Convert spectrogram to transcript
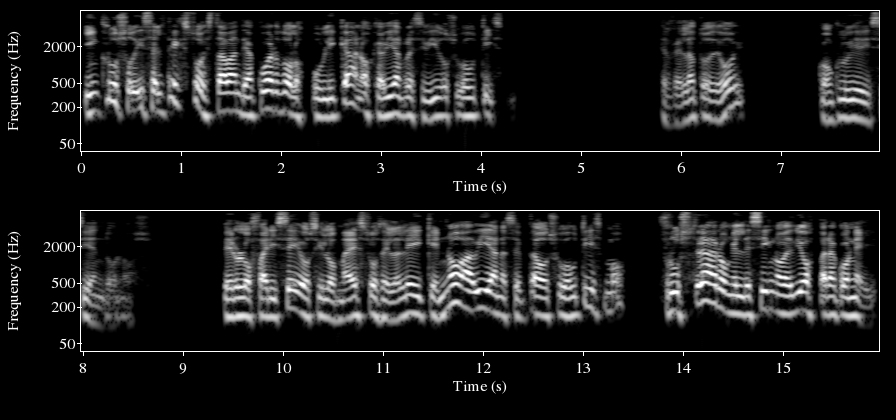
Incluso, dice el texto, estaban de acuerdo los publicanos que habían recibido su bautismo. El relato de hoy concluye diciéndonos, pero los fariseos y los maestros de la ley que no habían aceptado su bautismo frustraron el designio de Dios para con ellos.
